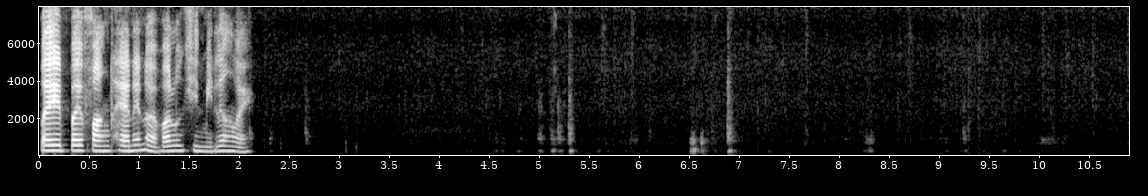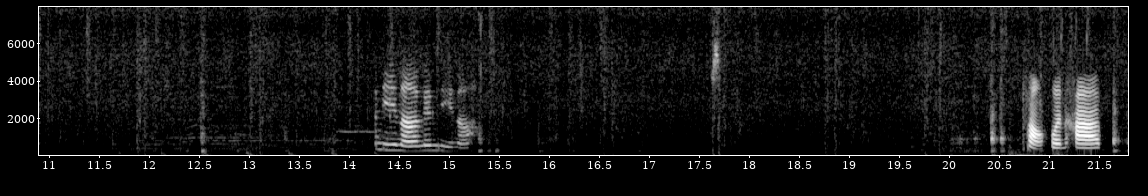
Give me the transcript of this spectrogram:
ไปไปฟังแทนให้หน่อยว่าลุงคินมีเรื่องอะไร ดีนะ เล่นดีนะ สองคนครับ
